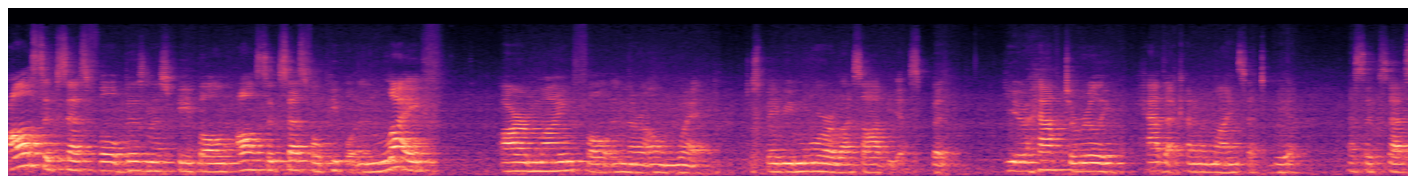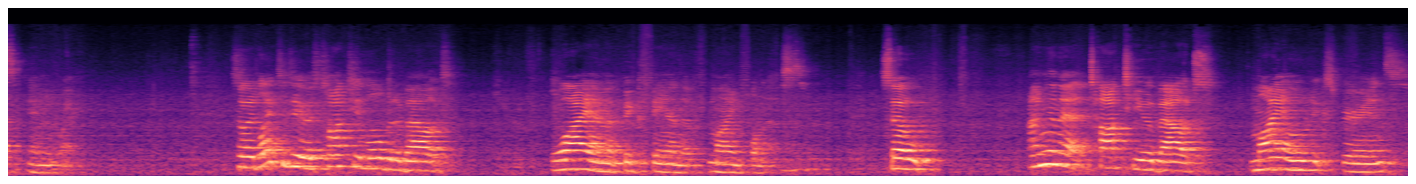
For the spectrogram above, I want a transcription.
all successful business people, all successful people in life are mindful in their own way, just maybe more or less obvious, but you have to really have that kind of a mindset to be a a success anyway. So what I'd like to do is talk to you a little bit about why I'm a big fan of mindfulness. So I'm going to talk to you about my own experience,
